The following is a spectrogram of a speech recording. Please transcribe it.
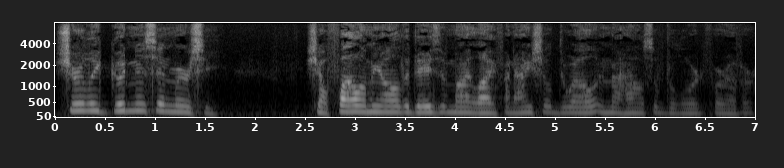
Surely goodness and mercy shall follow me all the days of my life, and I shall dwell in the house of the Lord forever.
